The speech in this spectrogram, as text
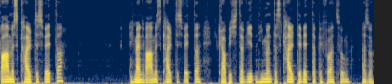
Warmes, kaltes Wetter. Ich meine, warmes, kaltes Wetter, glaube ich, da wird niemand das kalte Wetter bevorzugen. Also,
